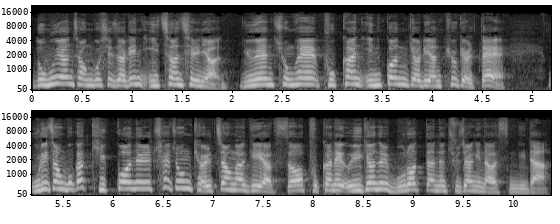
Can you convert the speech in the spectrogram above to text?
노무현 정부 시절인 2007년 유엔 총회 북한 인권 결의안 표결 때 우리 정부가 기권을 최종 결정하기에 앞서 북한의 의견을 물었다는 주장이 나왔습니다.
